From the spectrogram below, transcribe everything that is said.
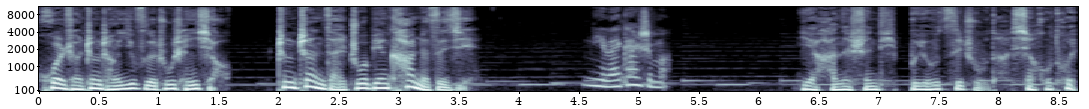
换上正常衣服的朱晨晓正站在桌边看着自己。你来干什么？叶寒的身体不由自主的向后退。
